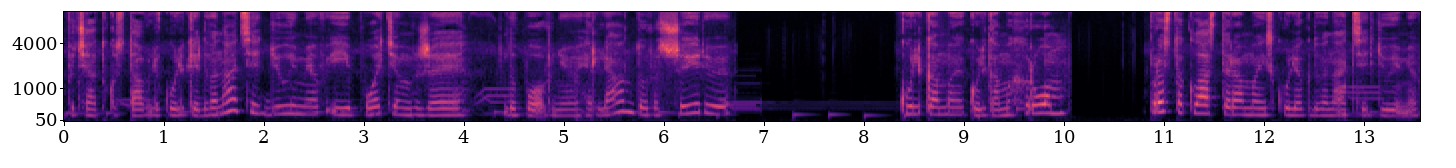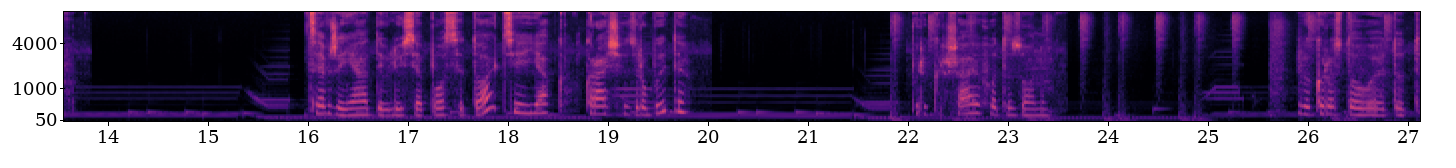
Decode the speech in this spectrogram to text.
Спочатку ставлю кульки 12 дюймів і потім вже доповнюю гірлянду, розширюю кульками, кульками хром, просто кластерами із кульок 12 дюймів. Це вже я дивлюся по ситуації, як краще зробити. Прикрашаю фотозону. Використовую тут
